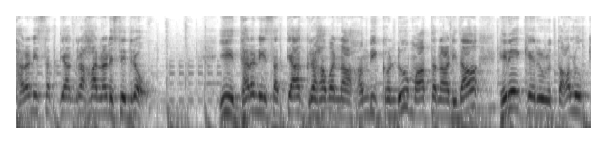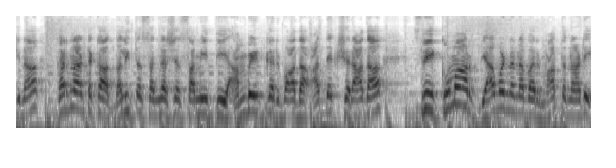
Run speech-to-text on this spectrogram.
ಧರಣಿ ಸತ್ಯಾಗ್ರಹ ನಡೆಸಿದ್ರು. ಈ ಧರಣಿ ಸತ್ಯಾಗ್ರಹವನ್ನ ಹಮ್ಮಿಕೊಂಡು ಮಾತನಾಡಿದ ಹಿರೇಕೆರೂರು ತಾಲೂಕಿನ ಕರ್ನಾಟಕ ದಲಿತ ಸಂಘರ್ಷ ಸಮಿತಿ ಅಂಬೇಡ್ಕರ್ ವಾದ ಅಧ್ಯಕ್ಷರಾದ ಶ್ರೀ ಕುಮಾರ್ ದ್ಯಾವಣ್ಣನವರ್ ಮಾತನಾಡಿ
